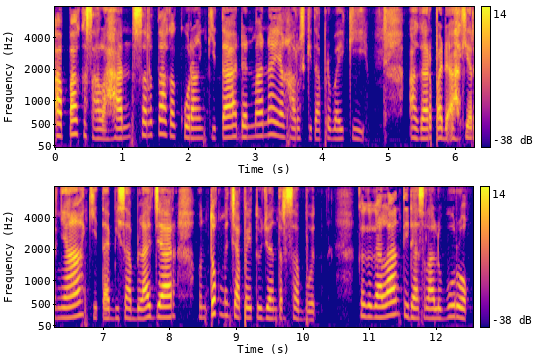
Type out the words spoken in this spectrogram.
apa kesalahan serta kekurangan kita dan mana yang harus kita perbaiki, agar pada akhirnya kita bisa belajar untuk mencapai tujuan tersebut. Kegagalan tidak selalu buruk,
